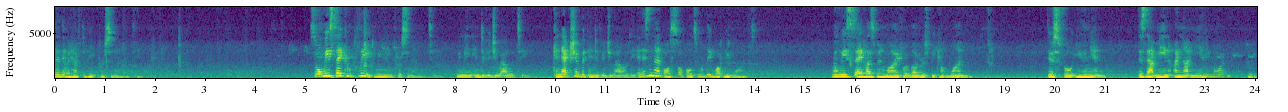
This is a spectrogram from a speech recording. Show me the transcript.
then there would have to be personality. So when we say complete, we mean personality. We mean individuality. Connection, but individuality. And isn't that also ultimately what we want? When we say husband, wife, or lovers become one, there's full union. Does that mean I'm not me anymore? Mm-hmm.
